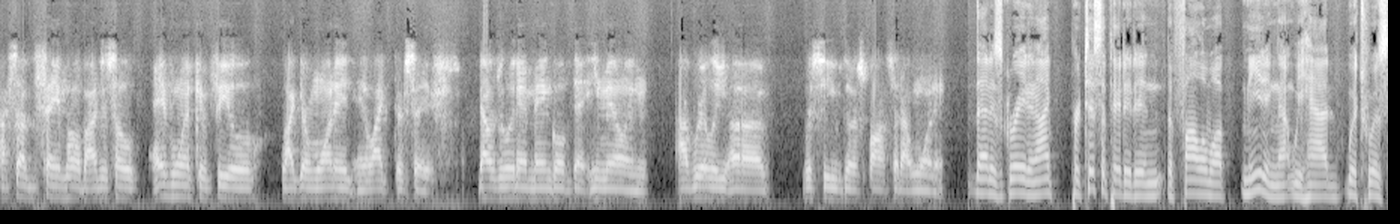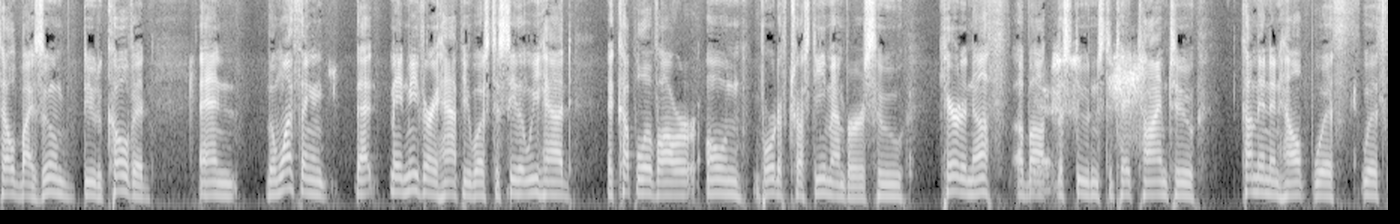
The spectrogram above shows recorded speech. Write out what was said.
I still have the same hope. I just hope everyone can feel like they're wanted and like they're safe. That was really that main goal of that email, and I really uh, received the response that I wanted. That is great, and I participated in the follow-up meeting that we had, which was held by Zoom due to COVID. And the one thing that made me very happy was to see that we had a couple of our own board of trustee members who cared enough about yes. the students to take time to come in and help with with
